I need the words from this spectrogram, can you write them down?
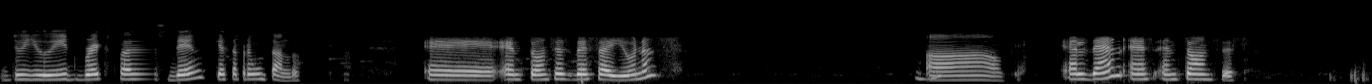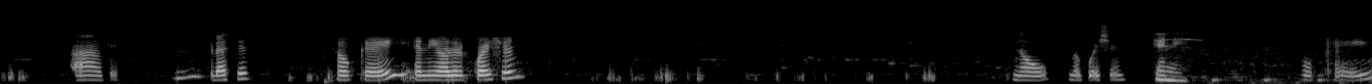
do you eat breakfast then? ¿Qué está preguntando? Eh, entonces, ¿desayunas? Ah, ok. El then es entonces. Ah, ok. Gracias. Okay. Any other question? No, no question. Kenny. Okay.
